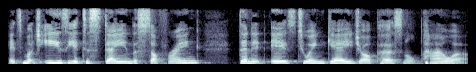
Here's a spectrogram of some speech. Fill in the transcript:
it's much easier to stay in the suffering than it is to engage our personal power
